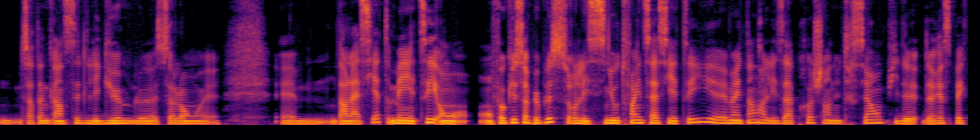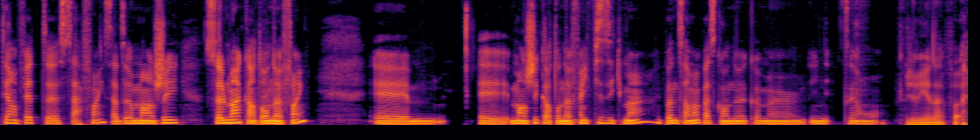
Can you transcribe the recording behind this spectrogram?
une certaine quantité de légumes là, selon euh, euh, dans l'assiette. Mais tu sais, on, on focus un peu plus sur les signaux de faim de satiété euh, maintenant dans les approches en nutrition, puis de, de respecter en fait sa faim, c'est-à-dire manger seulement quand on a faim. manger quand on a faim physiquement, pas nécessairement parce qu'on a comme un, une, on... j'ai rien à faire.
